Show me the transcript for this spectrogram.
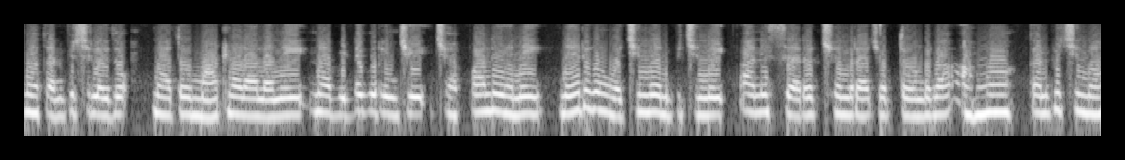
నాకు అనిపించలేదు. నాతో మాట్లాడాలని నా బిడ్డ గురించి చెప్పాలి అని నేరుగా వచ్చింది అనిపించింది. అని శరత్ చంద్ర చెప్తూ ఉండగా అమ్మా కనిపించిందా?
